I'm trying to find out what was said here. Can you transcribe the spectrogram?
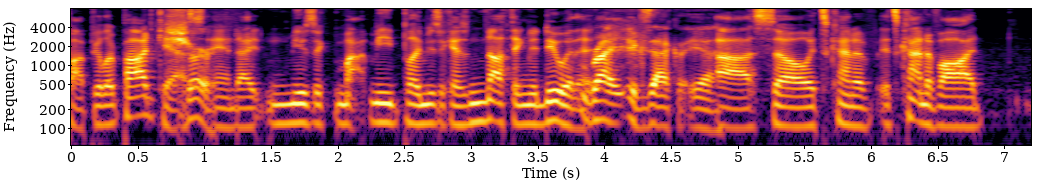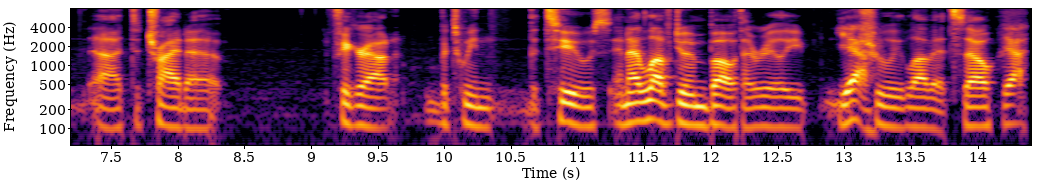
popular podcast, Sure. and I music my, me play music has nothing to do with it. Right, exactly. Yeah. Uh, so it's kind of it's kind of odd uh, to try to figure out between the two, and I love doing both. I really, Yeah. truly love it. So yeah.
